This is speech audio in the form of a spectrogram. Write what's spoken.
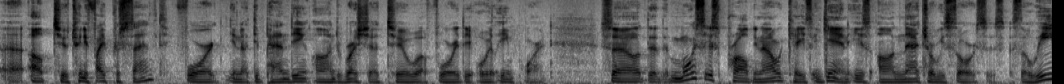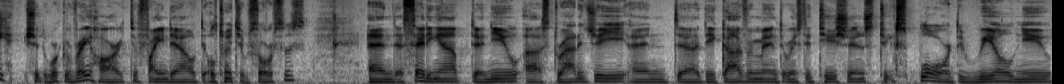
uh, up to 25% for, you know, depending on Russia to, uh, for the oil import. So the, the, more serious problem in our case, again, is on natural resources. So we should work very hard to find out the alternative sources and setting up the new uh, strategy and uh, the government or institutions to explore the real new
